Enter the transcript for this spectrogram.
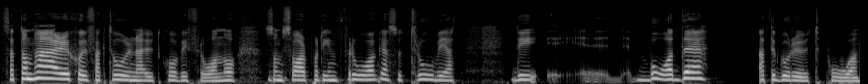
Så att de här sju faktorerna utgår vi ifrån och som svar på din fråga så tror vi att det eh, både att det går ut på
